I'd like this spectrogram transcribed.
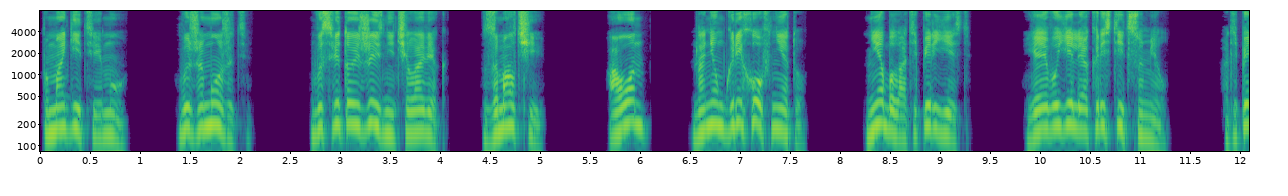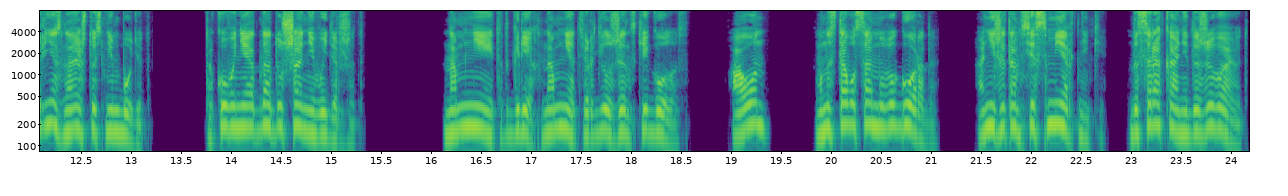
Помогите ему. Вы же можете. Вы святой жизни человек. Замолчи. А он? На нем грехов нету. Не было, а теперь есть. Я его еле окрестить сумел. А теперь не знаю, что с ним будет. Такого ни одна душа не выдержит. На мне этот грех, на мне, твердил женский голос. А он? Он из того самого города. Они же там все смертники. До сорока не доживают.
